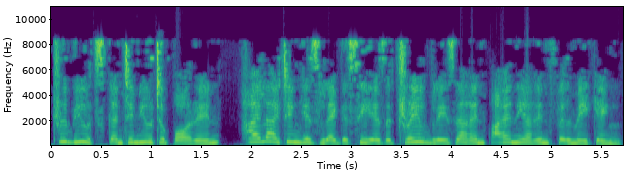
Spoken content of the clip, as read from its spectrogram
tributes continue to pour in, highlighting his legacy as a trailblazer and pioneer in filmmaking.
